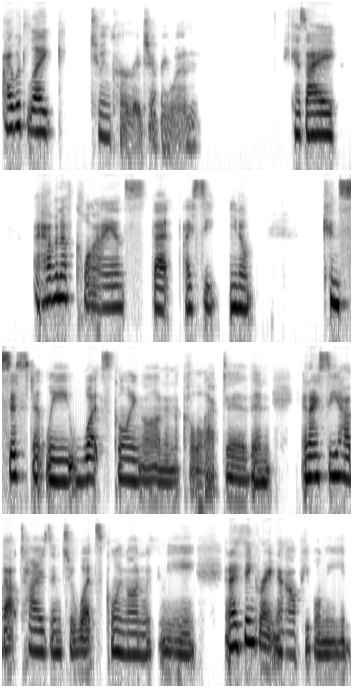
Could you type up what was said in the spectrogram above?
I would like to encourage everyone because I I have enough clients that I see, you know, consistently what's going on in the collective and and I see how that ties into what's going on with me. And I think right now people need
